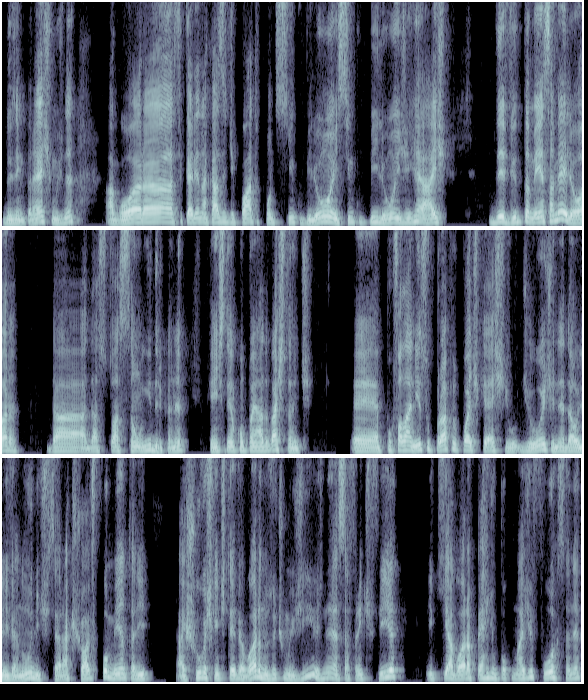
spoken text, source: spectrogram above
dos empréstimos, né? Agora ficaria na casa de 4,5 bilhões, 5 bilhões de reais, devido também a essa melhora da, da situação hídrica, né? Que a gente tem acompanhado bastante. É, por falar nisso, o próprio podcast de hoje, né, da Olivia Nunes, Será que Chove, comenta ali as chuvas que a gente teve agora nos últimos dias, né, essa frente fria, e que agora perde um pouco mais de força, né?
